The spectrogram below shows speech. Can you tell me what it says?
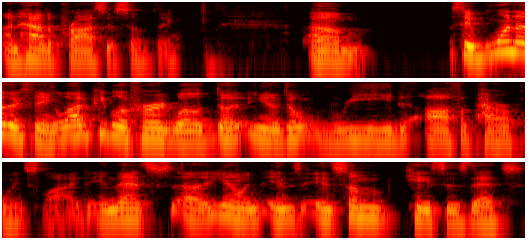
on how to process something. Um, say one other thing, a lot of people have heard, well, do, you know, don't read off a PowerPoint slide. And that's, uh, you know, in, in, in some cases that's,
